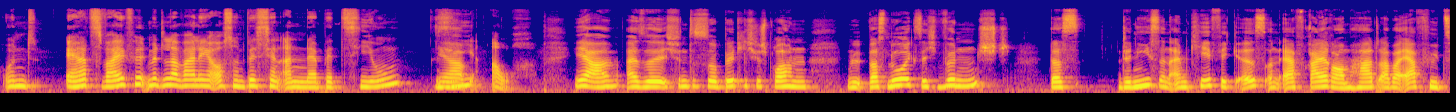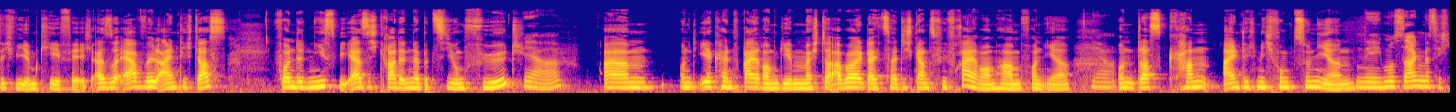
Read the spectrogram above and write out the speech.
Und er zweifelt mittlerweile ja auch so ein bisschen an der Beziehung. Ja. Sie auch. Ja, also ich finde es so bildlich gesprochen, was Lorik sich wünscht, dass Denise in einem Käfig ist und er Freiraum hat, aber er fühlt sich wie im Käfig. Also er will eigentlich das von Denise, wie er sich gerade in der Beziehung fühlt. Ja. ähm, und ihr keinen Freiraum geben möchte, aber gleichzeitig ganz viel Freiraum haben von ihr. Ja. Und das kann eigentlich nicht funktionieren. Nee, ich muss sagen, dass ich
